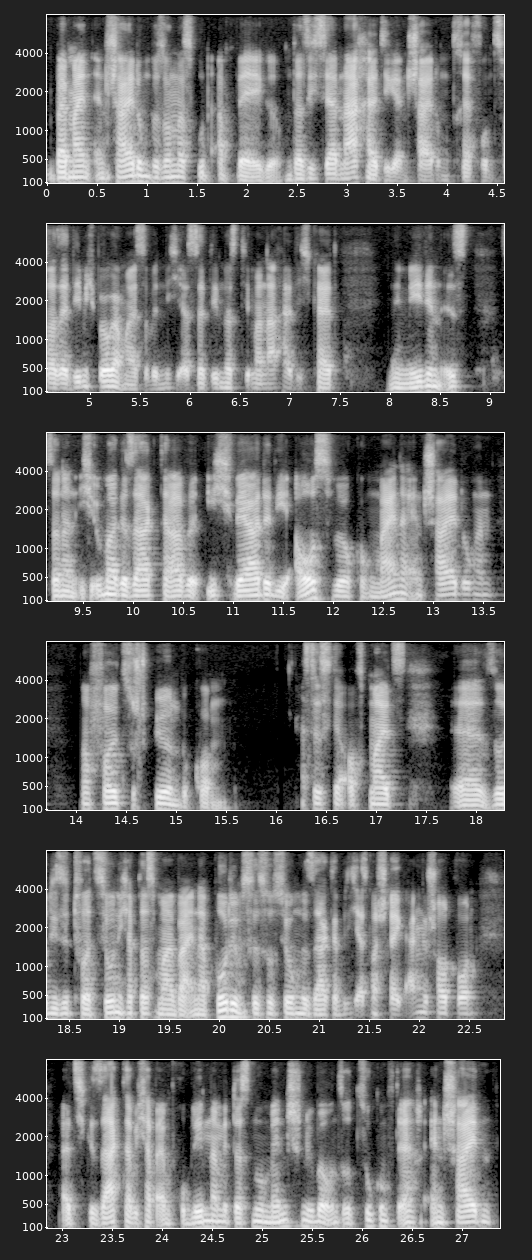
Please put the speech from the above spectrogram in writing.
bei meinen Entscheidungen besonders gut abwäge und dass ich sehr nachhaltige Entscheidungen treffe. Und zwar seitdem ich Bürgermeister bin, nicht erst seitdem das Thema Nachhaltigkeit in den Medien ist, sondern ich immer gesagt habe, ich werde die Auswirkungen meiner Entscheidungen noch voll zu spüren bekommen. Es ist ja oftmals äh, so die Situation, ich habe das mal bei einer Podiumsdiskussion gesagt, da bin ich erstmal schräg angeschaut worden, als ich gesagt habe, ich habe ein Problem damit, dass nur Menschen über unsere Zukunft entscheiden,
